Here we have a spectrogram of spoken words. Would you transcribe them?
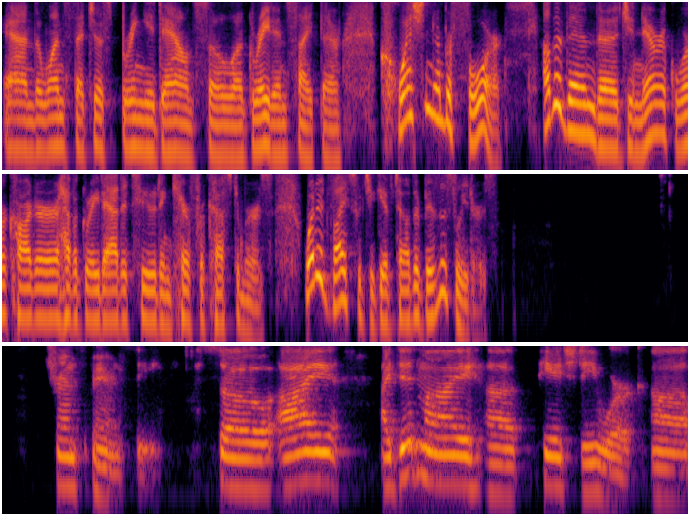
and the ones that just bring you down. So, uh, great insight there. Question number four Other than the generic work harder, have a great attitude, and care for customers, what advice would you give to other business leaders? Transparency. So, I I did my uh, PhD work uh,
